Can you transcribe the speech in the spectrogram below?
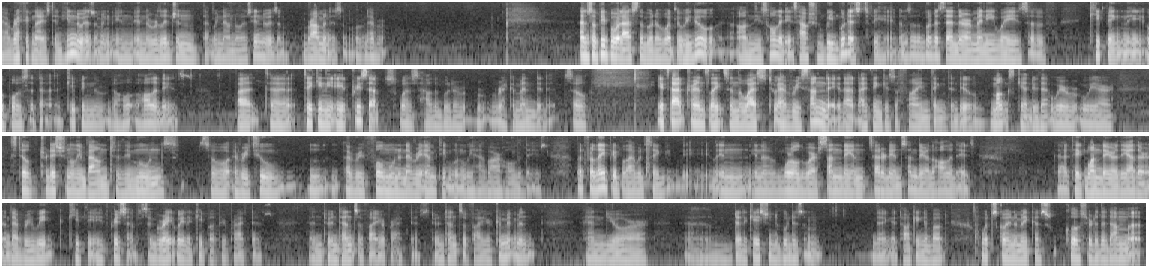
uh, recognized in Hinduism, in, in, in the religion that we now know as Hinduism, Brahmanism, or whatever. And so people would ask the Buddha, what do we do on these holy days? How should we Buddhists behave? And so the Buddha said there are many ways of keeping the uposatha, keeping the, the ho holidays. But uh, taking the eight precepts was how the Buddha recommended it. So if that translates in the West to every Sunday, that I think is a fine thing to do. Monks can't do that. We're, we are still traditionally bound to the moons, so every two, every full moon and every empty moon we have our holidays. But for lay people, I would say, in, in a world where Sunday and Saturday and Sunday are the holidays, uh, take one day or the other and every week keep the eight precepts. It's a great way to keep up your practice and to intensify your practice, to intensify your commitment and your um, dedication to Buddhism. They're talking about what's going to make us closer to the Dhamma.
